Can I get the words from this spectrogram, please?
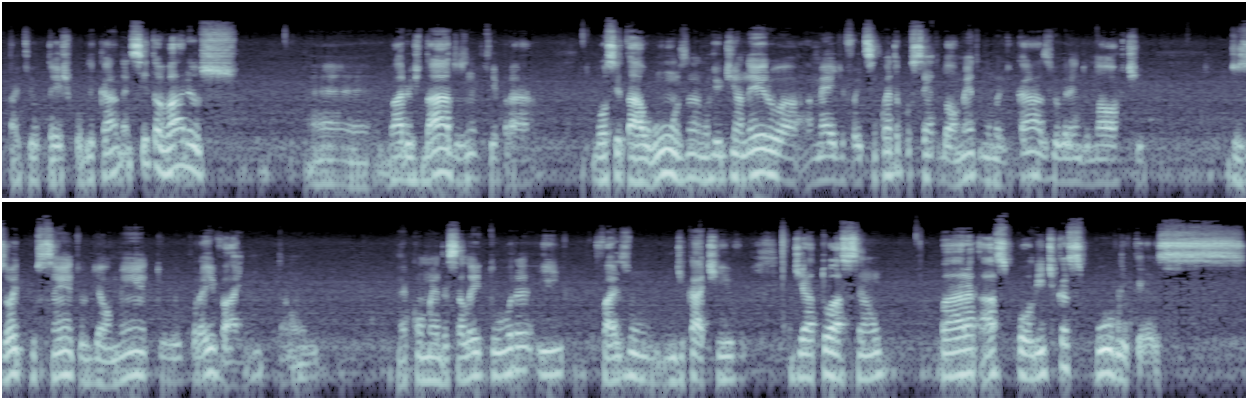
Está aqui o texto publicado. Ele cita vários, é, vários dados né, aqui para Vou citar alguns, né? no Rio de Janeiro a, a média foi de 50% do aumento do número de casos, Rio Grande do Norte 18% de aumento e por aí vai. Né? Então, recomendo essa leitura e faz um indicativo de atuação para as políticas públicas.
